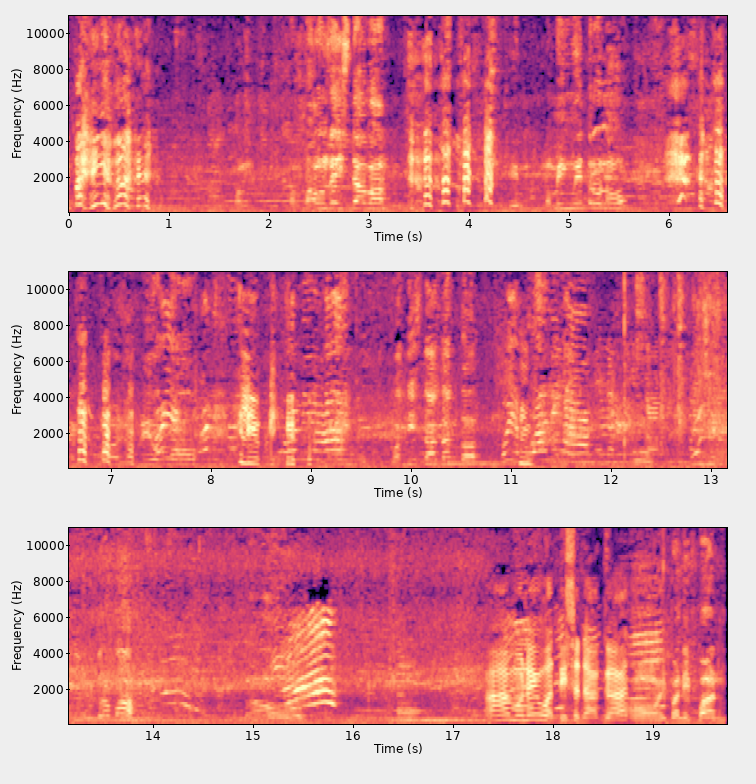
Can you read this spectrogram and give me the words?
Ipahingan. Ang, ang paon sa isda ba? eh, mamingwit ro, no? Ah, lupliyo ko. Liw-liw. What is dagat ba? Uy, buwan nga. Oh. Udra pa. Bro. Oh. Ah, mo na yung wati sa dagat. Oh, ipanipan.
